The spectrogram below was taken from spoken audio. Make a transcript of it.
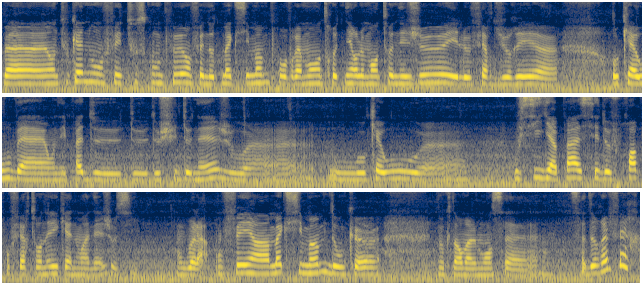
Ben, en tout cas, nous, on fait tout ce qu'on peut, on fait notre maximum pour vraiment entretenir le manteau neigeux et le faire durer au cas où ben, on n'ait pas de, chute de neige ou, au cas où, ou s'il n'y a pas assez de froid pour faire tourner les canons à neige aussi. Donc voilà, on fait un maximum, donc, donc normalement ça, ça devrait le faire.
